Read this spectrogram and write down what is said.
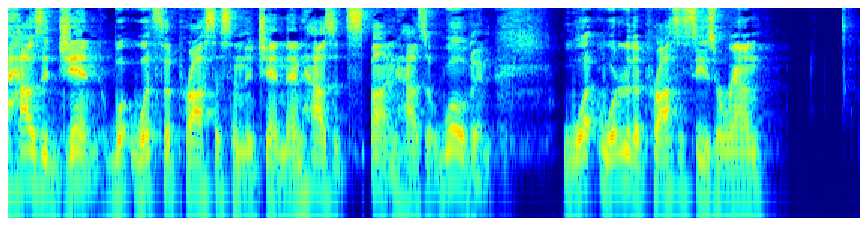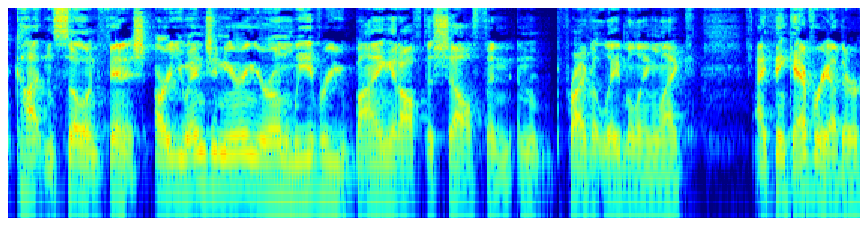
how's it ginned? What, what's the process in the gin? Then how's it spun? How's it woven? What, what are the processes around cotton sew and finish? Are you engineering your own weave or are you buying it off the shelf and, and private labeling like I think every other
